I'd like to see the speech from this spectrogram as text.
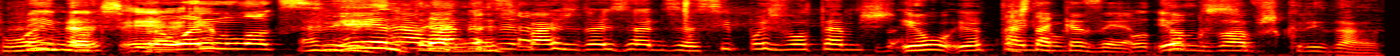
Para o ano meninas, logo se vê. é- o é- ano logo se vê. Não, há de haver mais dois anos assim, depois voltamos. Eu, eu está tenho. a zero. Voltamos Eu- à obscuridade.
